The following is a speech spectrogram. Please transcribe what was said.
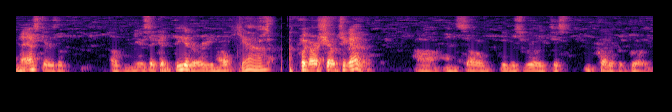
masters of, of music and theater, you know, yeah, put our show together. Uh, and so it was really just incredibly brilliant.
